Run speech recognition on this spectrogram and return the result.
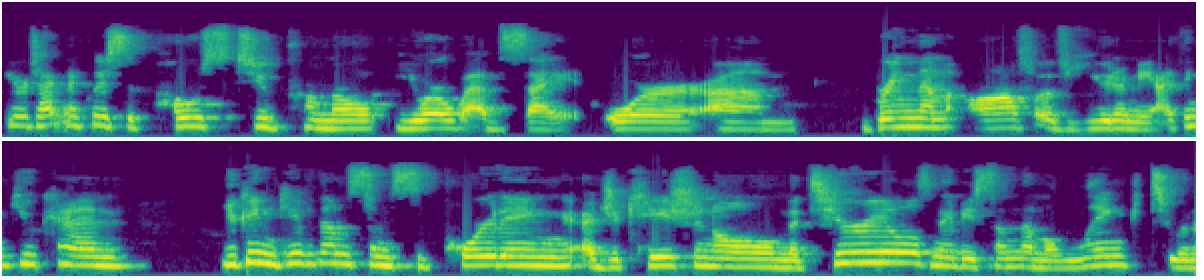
you're technically supposed to promote your website or um, bring them off of udemy i think you can you can give them some supporting educational materials, maybe send them a link to an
